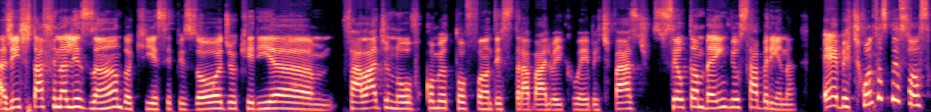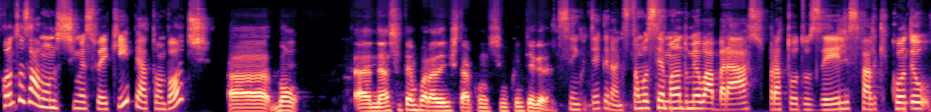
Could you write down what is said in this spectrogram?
A gente está finalizando aqui esse episódio. Eu queria hum, falar de novo como eu tô fã desse trabalho aí que o Ebert faz. Seu também, viu, Sabrina? Ebert, quantas pessoas, quantos alunos tinham a sua equipe, a Tombot? Uh, bom, nessa temporada a gente está com cinco integrantes. Cinco integrantes. Então você manda o meu abraço para todos eles. Fala que quando eu,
